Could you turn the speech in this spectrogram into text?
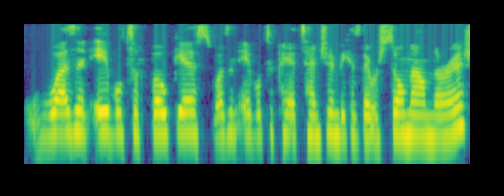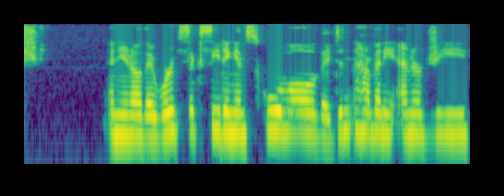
wasn't able to focus, wasn't able to pay attention because they were so malnourished, and you know, they weren't succeeding in school, they didn't have any energy,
